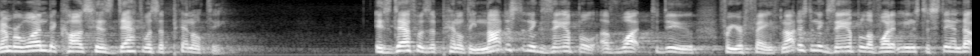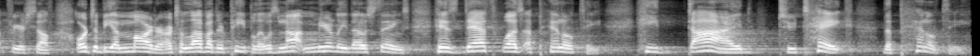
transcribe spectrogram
Number one, because his death was a penalty. His death was a penalty, not just an example of what to do for your faith, not just an example of what it means to stand up for yourself or to be a martyr or to love other people. It was not merely those things. His death was a penalty. He died to take the penalty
